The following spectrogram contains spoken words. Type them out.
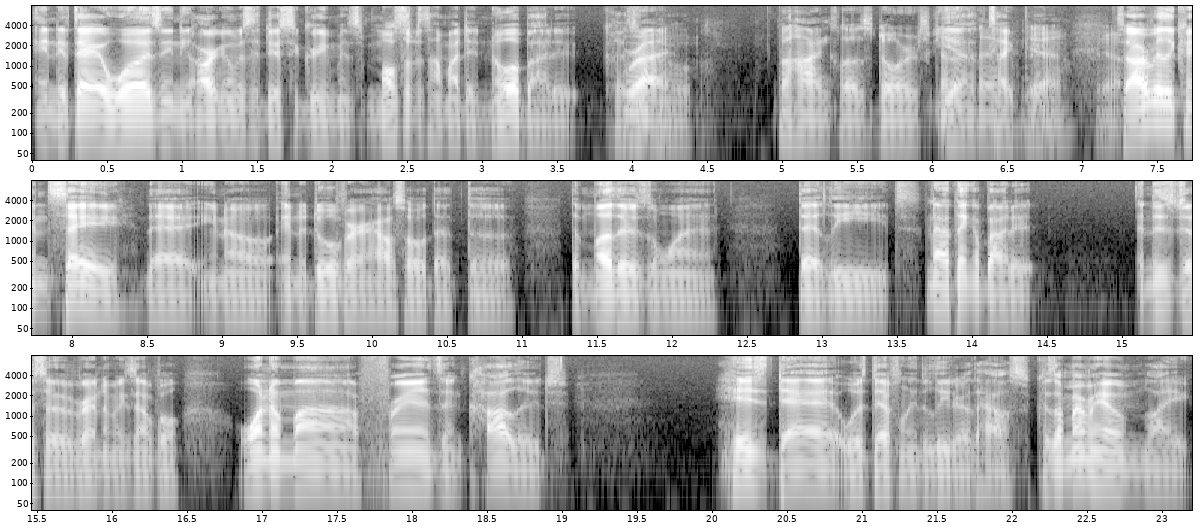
and if there was any arguments or disagreements, most of the time I didn't know about it. Cause, Right. You know, Behind closed doors. Kind Yeah, type thing. Yeah. Yeah. so I really couldn't say that you know in a dual parent household that the the mother is the one that leads. Now think about it, and this is just a random example. One of my friends in college, his dad was definitely the leader of the house because I remember him like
